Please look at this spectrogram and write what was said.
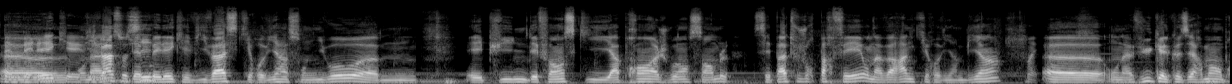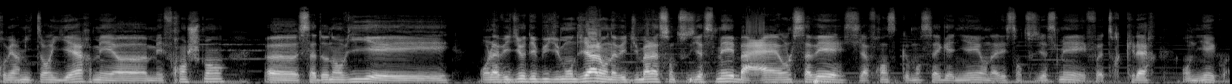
Dembélé qui est vivace aussi. Dembélé qui est vivace qui revient à son niveau. Et puis une défense qui apprend à jouer ensemble. C'est pas toujours parfait. On a Varane qui revient bien. Euh, on a vu quelques errements en première mi-temps hier, mais euh, mais franchement, euh, ça donne envie et on l'avait dit au début du mondial, on avait du mal à s'enthousiasmer. Bah, on le savait. Si la France commençait à gagner, on allait s'enthousiasmer. Il faut être clair, on y est quoi.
